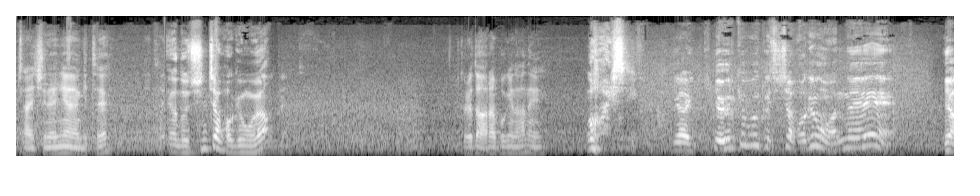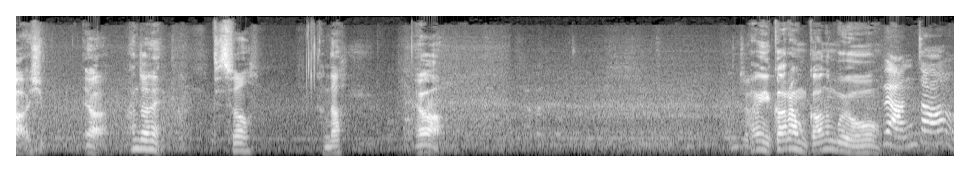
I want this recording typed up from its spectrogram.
잘 지내냐 기태? 야 너 진짜 박용호야? 그래도 알아보긴 하네. 와씨 야, 야 이렇게 보니까 진짜 박용호 맞네 야 씨, 야 한잔해 됐어. 간다. 야 형이 까라면 까는 거요 왜 앉아?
